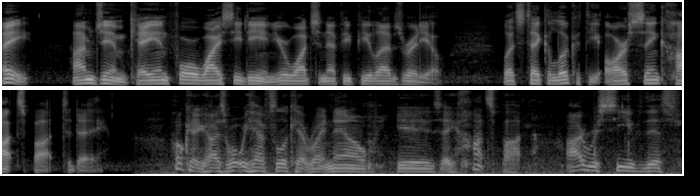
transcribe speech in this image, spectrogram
Hey, I'm Jim, KN4YCD, and you're watching FEP Labs Radio. Let's take a look at the AURSINC hotspot today. Okay guys, what we have to look at right now is a hotspot. I received this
